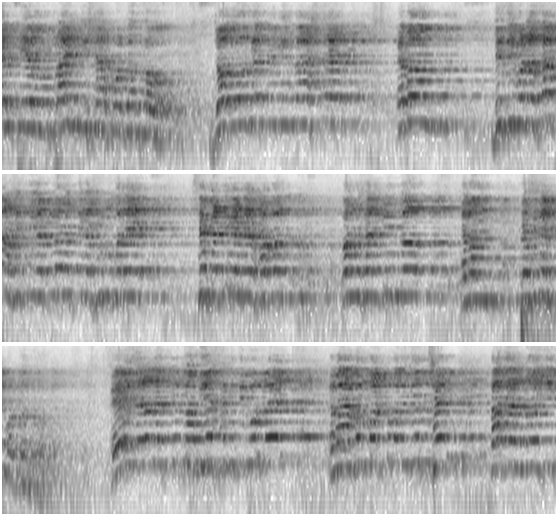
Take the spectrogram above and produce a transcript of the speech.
এমপি এবং প্রাইম মিনিস্টার পর্যন্ত যত নেতৃবৃন্দ আসছে এবং ডিসি বোর্ডের চাপরাশির থেকে থেকে শুরু করে সেক্রেটারিয়েটের সকল কর্মচারীবৃন্দ এবং প্রেসিডেন্ট পর্যন্ত। এই যারা নেতৃত্ব দিয়েছেন ইতিপূর্বে এবং এখন বর্তমানে দিচ্ছেন, তাদের নৈতিক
